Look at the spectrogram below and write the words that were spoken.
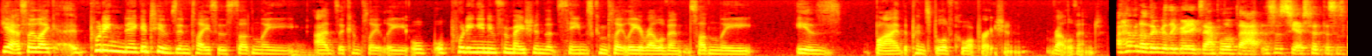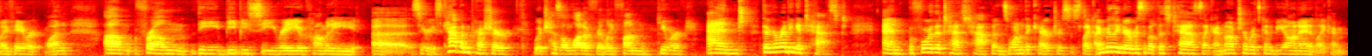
Yeah, so like uh, putting negatives in places suddenly adds a completely, or, or putting in information that seems completely irrelevant suddenly is, by the principle of cooperation, relevant. I have another really great example of that. This is, said this is my favorite one um, from the BBC radio comedy uh, series Cabin Pressure, which has a lot of really fun humor. And they're writing a test. And before the test happens, one of the characters is like, I'm really nervous about this test. Like, I'm not sure what's going to be on it. Like, I'm,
